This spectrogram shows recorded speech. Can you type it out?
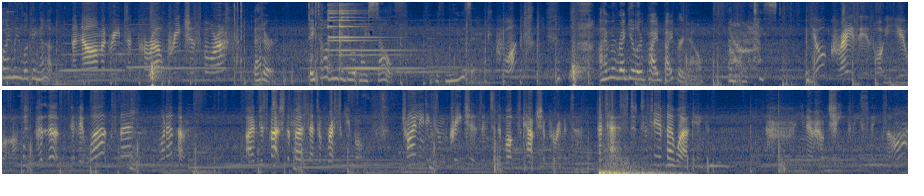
Finally looking up. The Nam agreed to corral creatures for us? Better. They taught me to do it myself. With music. What? I'm a regular Pied Piper now. I'm An artiste. You're crazy is what you are. But look, if it works, then whatever. I've dispatched the first set of rescue bots. Try leading some creatures into the bot's capture perimeter. A test, to see if they're working. You know how cheap these things are.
